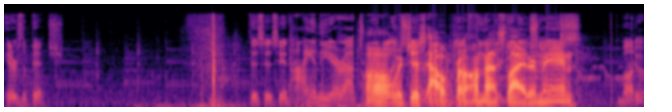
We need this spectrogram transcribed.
Here's the pitch. This is hit high in the air out to Oh, we're just out in front on that slider, man. chase. Badu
